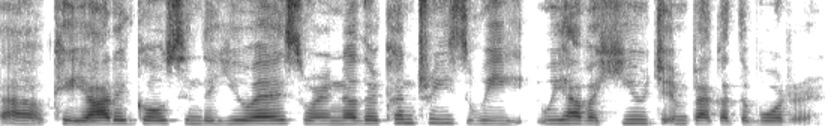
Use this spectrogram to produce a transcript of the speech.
uh, chaotic goes in the us or in other countries we we have a huge impact at the border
